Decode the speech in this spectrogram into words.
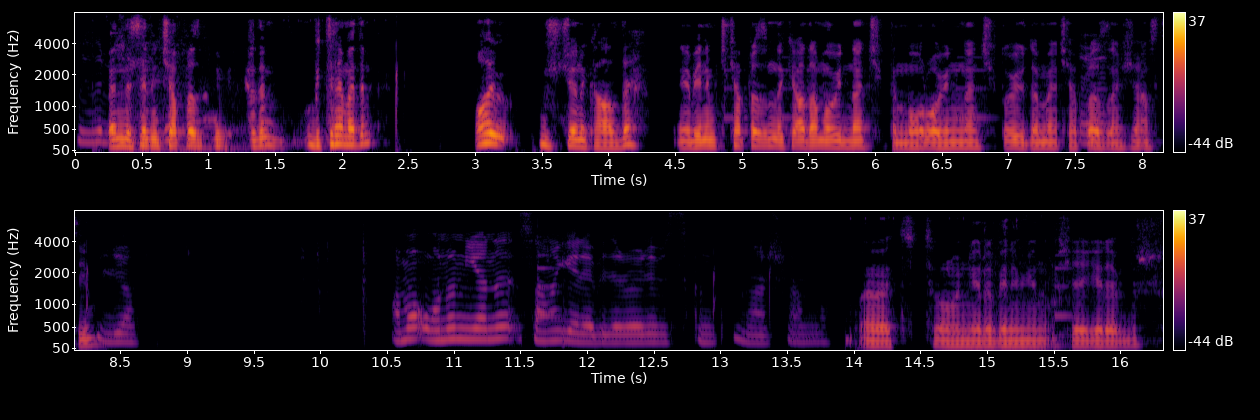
Hızlı bir Ben de senin çaprazını bitirdim. Bitiremedim. Ay 3 canı kaldı. E, Benim çaprazımdaki adam oyundan çıktı. Mor oyundan çıktı. O yüzden ben çaprazdan şanslıyım. Biliyorum. Ama onun yanı sana gelebilir. Öyle bir sıkıntın var şu anda. Evet. Onun yarı benim yanı şeye gelebilir.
